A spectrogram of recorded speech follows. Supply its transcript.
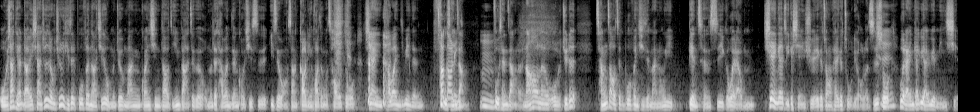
我想请聊一下，就是 longevity 这部分呢，其实我们就蛮关心到，已经把这个我们在台湾人口其实一直往上，高龄化人口超多，现在台湾已经变成负成长，嗯，负成长了。然后呢，我觉得长照这个部分其实蛮容易变成是一个未来我们现在应该是一个显学的一个状态，一个主流了，只是说未来应该越来越明显。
